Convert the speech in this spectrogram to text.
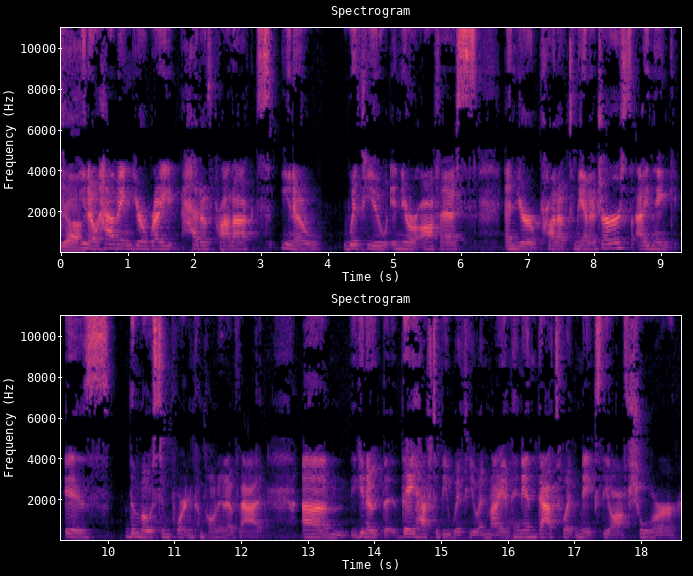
Yeah. You know, having your right head of product, you know, with you in your office and your product managers, I think is the most important component of that. Um, you know, th- they have to be with you, in my opinion. That's what makes the offshore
